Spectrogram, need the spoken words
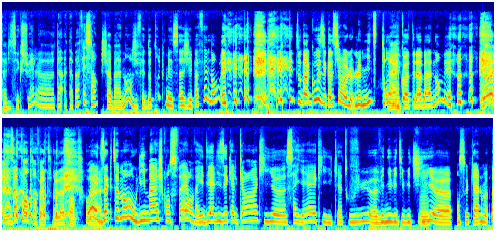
ta vie sexuelle, euh, t'as pas fait ça. Je dis ah bah non j'ai fait d'autres trucs mais ça j'ai pas fait non. Et, et tout d'un coup c'est comme si on- le, le mythe tombe Ouais. quoi. T'es là bah non mais Ouais, ouais, les attentes en fait. Les attentes. ouais, exactement. Ou l'image qu'on se fait, on va idéaliser quelqu'un qui euh, ça y est, qui, qui a tout vu, euh, veni vidi vici, Mm. euh, on se calme.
